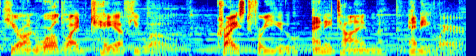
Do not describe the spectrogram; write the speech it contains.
here on Worldwide KFUO. Christ for you, anytime, anywhere.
